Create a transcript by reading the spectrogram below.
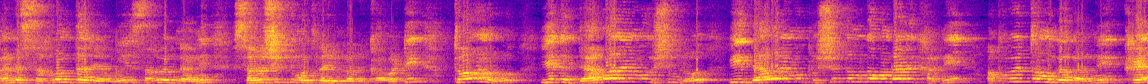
ఆయన సర్వంతర్యామి సర్వజ్ఞాని సర్వశక్తిమంతుడై ఉన్నాడు. కాబట్టి తాను ఈ యొక్క దేవాలయం విషయంలో ఈ దేవాలయం పరిశుద్ధంగా ఉండాలి కానీ అపవిత్రముగా కానీ క్రయ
